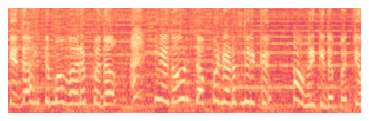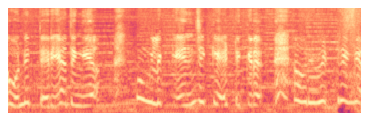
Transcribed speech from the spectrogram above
யதார்த்தமா வரப்பதான். ஏதோ ஒரு தப்பு நடந்திருக்கு. அவருக்கு இத பத்தி ஒண்ணும் தெரியாதுங்கய்யா. உங்களுக்கு கெஞ்சி கேட்டுக்கிறேன். அவரை விட்டுருங்க.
